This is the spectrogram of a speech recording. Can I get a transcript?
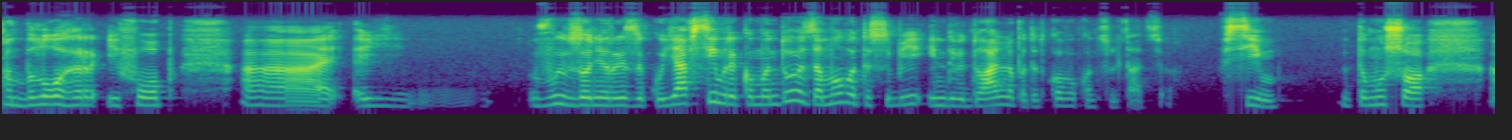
блогер і ФОП, ви в зоні ризику, я всім рекомендую замовити собі індивідуальну податкову консультацію. Всім. Тому що е,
